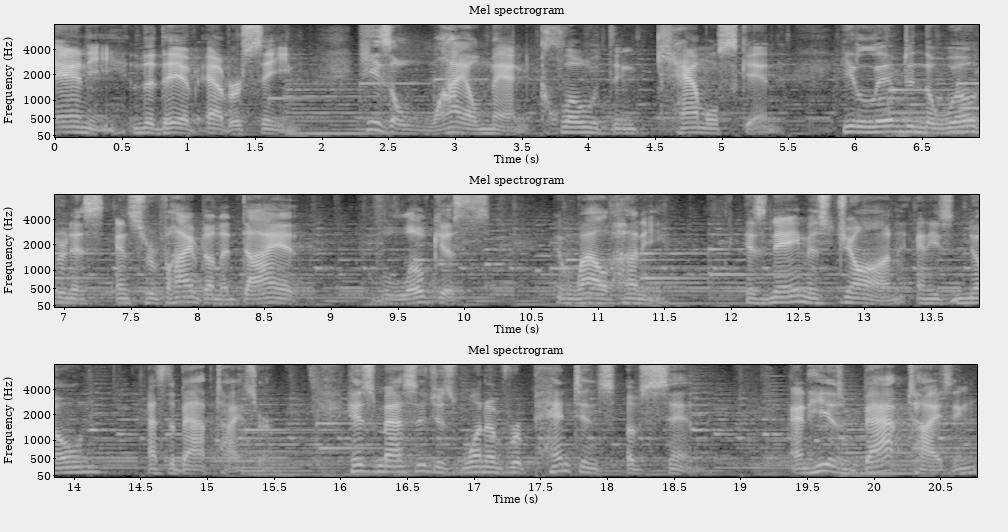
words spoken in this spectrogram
any that they have ever seen. He's a wild man clothed in camel skin. He lived in the wilderness and survived on a diet of locusts and wild honey. His name is John, and he's known as the baptizer. His message is one of repentance of sin, and he is baptizing,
